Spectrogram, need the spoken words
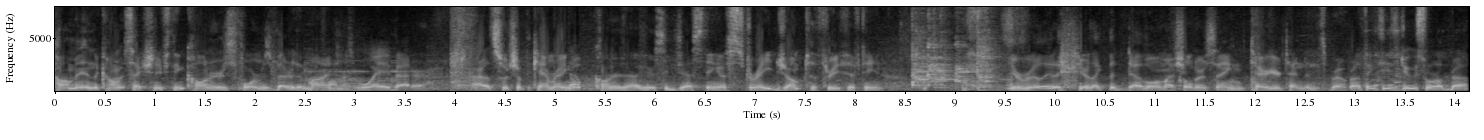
Comment in the comment section if you think Conner's form is better than mine. Form is way better. All right, let's switch up the camera angle. Conner's out here suggesting a straight jump to 315. You're really, you're like the devil on my shoulder saying, tear your tendons, bro. Bro thinks he's Juice WRLD, bro.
